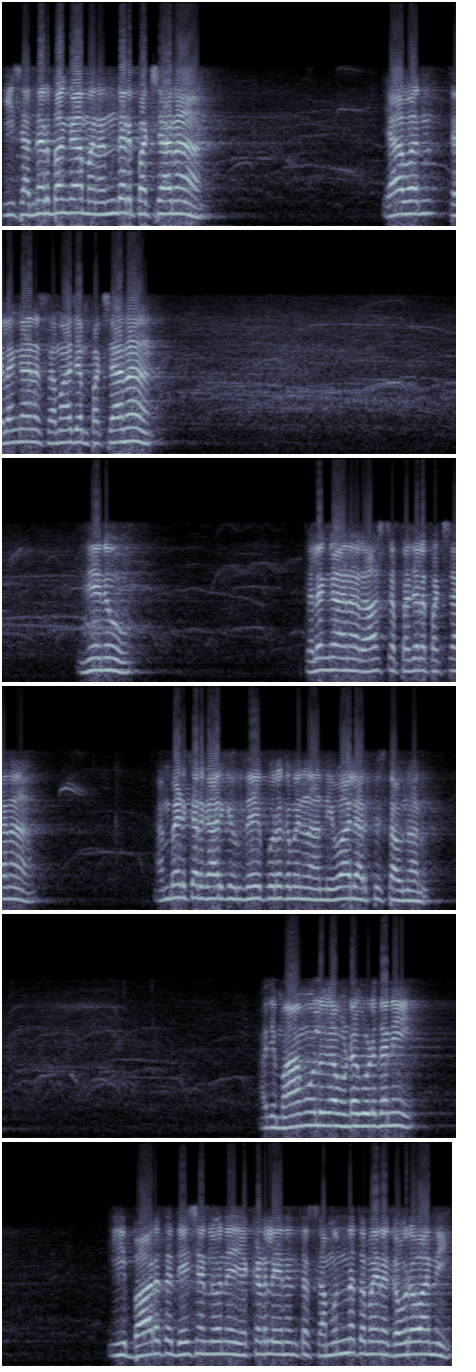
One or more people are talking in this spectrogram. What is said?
ఈ సందర్భంగా మనందరి పక్షాన యావన్ తెలంగాణ సమాజం పక్షాన నేను తెలంగాణ రాష్ట్ర ప్రజల పక్షాన అంబేద్కర్ గారికి హృదయపూర్వకమైన నా నివాళి అర్పిస్తా ఉన్నాను. అది మామూలుగా ఉండకూడదని ఈ భారతదేశంలోనే ఎక్కడ లేనంత సమున్నతమైన గౌరవాన్ని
